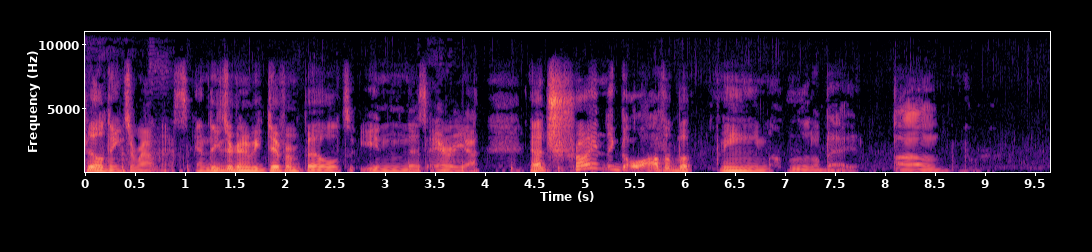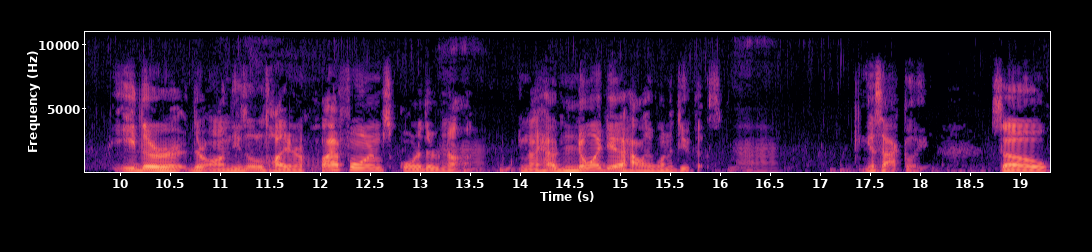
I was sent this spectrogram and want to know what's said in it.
buildings around this. And these are going to be different builds in this area. And I'm trying to go off of a theme a little bit of either they're on these little tiny platforms or they're not. And I have no idea how I want to do this. Exactly. So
